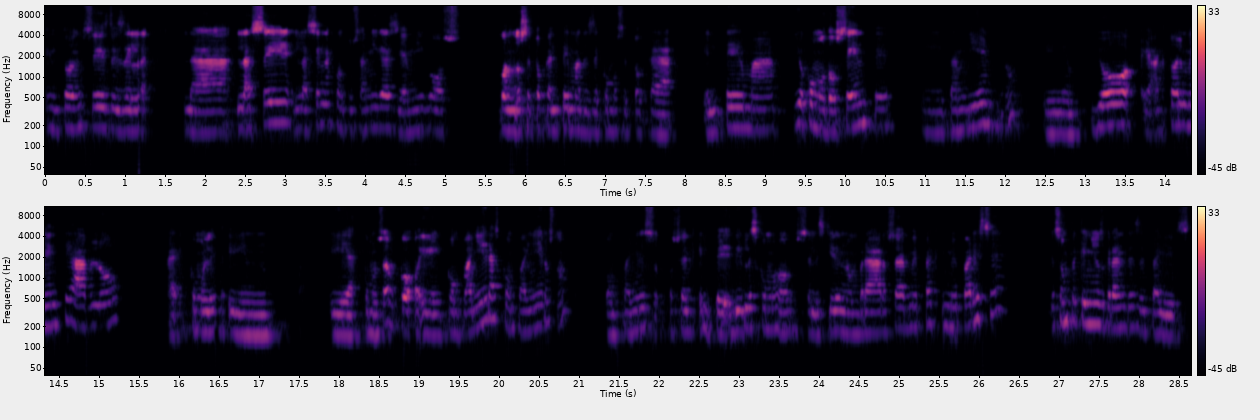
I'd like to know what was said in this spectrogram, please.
Entonces, desde la, la, la, la cena con tus amigas y amigos, cuando se toca el tema, desde cómo se toca el tema, yo como docente eh, también, ¿no? Eh, yo eh, actualmente hablo como, como compañeras, compañeros, ¿no? Compañeros, o sea, el pedirles cómo se les quiere nombrar, o sea, me, me parece que son pequeños, grandes detalles.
